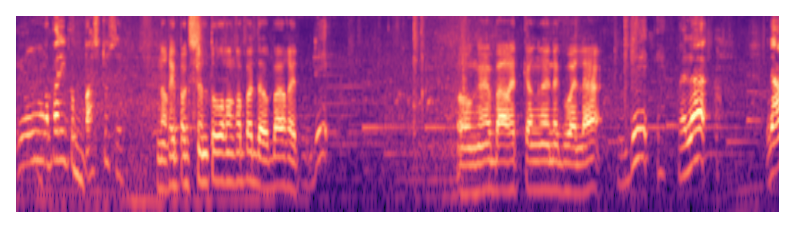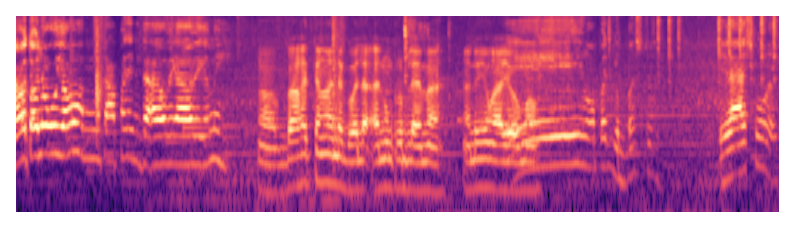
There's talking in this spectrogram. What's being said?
Yung kapatid ko, bastos eh. Nakipagsuntukan ka pa daw, bakit? Hindi. Oo nga, bakit ka nga nagwala? Hindi. Wala. Nakakatawa ng kuya ko. Kami kapalit, nag-aaway-aaway kami. Oh, bakit ka nga nagwala? Anong problema? Ano yung ayaw mo? Eh, yung kapatid ko, bastos eh. Nilayas ko nga eh.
